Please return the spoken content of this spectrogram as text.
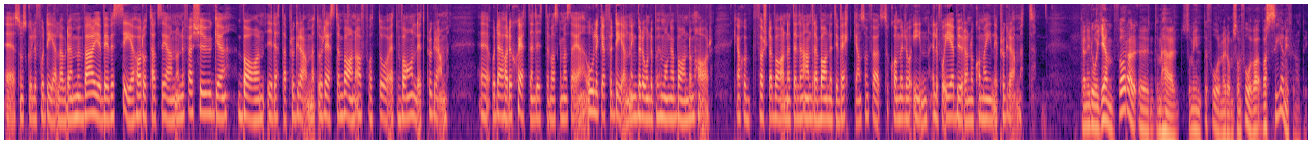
eh, som skulle få del av det. Men varje BVC har då tagit sig an ungefär 20 barn i detta programmet och resten barn har fått då ett vanligt program. Eh, och där har det skett en liten, vad ska man säga, olika fördelning beroende på hur många barn de har. Kanske första barnet eller andra barnet i veckan som föds, så kommer det då in, eller får erbjudande att komma in i programmet. Kan ni då jämföra eh, de här som inte får med de som får? Va, vad ser ni för någonting?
